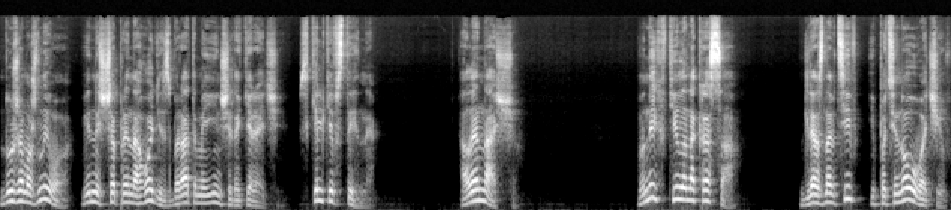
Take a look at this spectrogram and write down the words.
Дуже можливо, він іще при нагоді збиратиме інші такі речі, скільки встигне. Але нащо? В них втілена краса. Для знавців і поціновувачів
